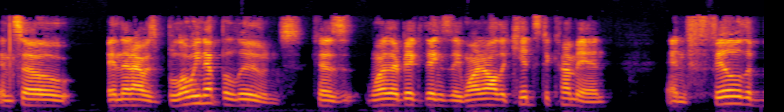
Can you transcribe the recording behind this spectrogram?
And so, and then I was blowing up balloons because one of their big things, they wanted all the kids to come in and fill the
